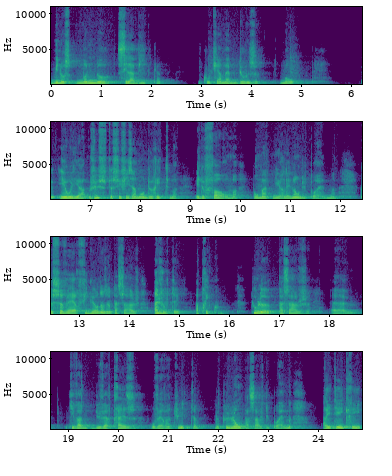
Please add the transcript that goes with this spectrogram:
monosyllabique, il contient même douze mots, et où il y a juste suffisamment de rythme et de forme pour maintenir l'élan du poème, que ce vers figure dans un passage ajouté après coup. Tout le passage euh, qui va du vers 13 au vers 28, le plus long passage du poème, a été écrit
